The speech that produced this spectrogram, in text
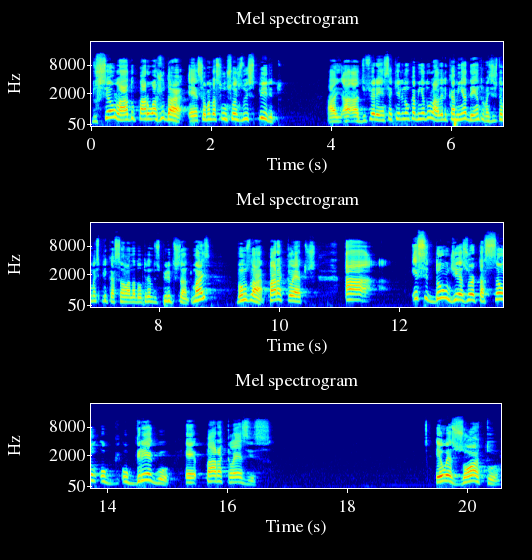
do seu lado para o ajudar. Essa é uma das funções do Espírito. A, a, a, diferença é que ele não caminha do lado, ele caminha dentro, mas isso tem uma explicação lá na doutrina do Espírito Santo. Mas, vamos lá, paracletos. A, esse dom de exortação, o, o grego é paraclesis. Eu exorto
